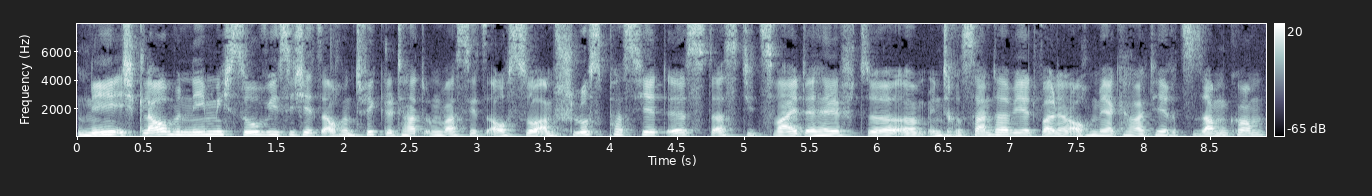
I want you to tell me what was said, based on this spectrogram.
Nee, ich glaube nämlich so, wie es sich jetzt auch entwickelt hat und was jetzt auch so am Schluss passiert ist, dass die zweite Hälfte ähm, interessanter wird, weil dann auch mehr Charaktere zusammenkommen.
